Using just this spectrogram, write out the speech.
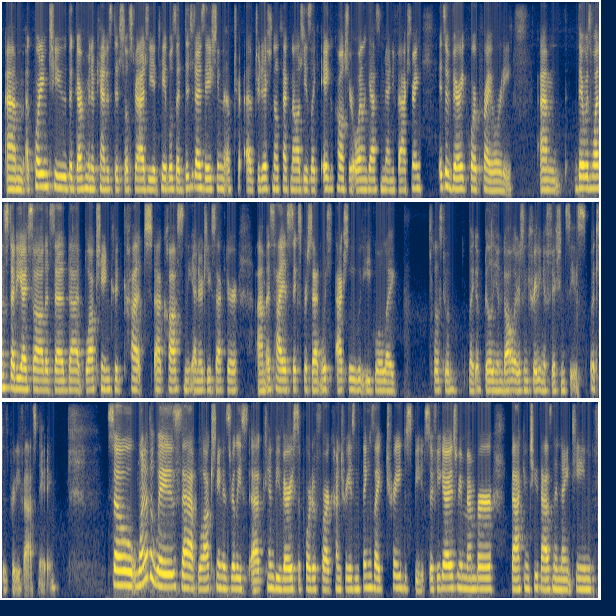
Um, according to the Government of Canada's digital strategy, it tables that digitization of, of traditional technologies like agriculture, oil and gas, and manufacturing it's a very core priority. Um, there was one study I saw that said that blockchain could cut uh, costs in the energy sector um, as high as 6%, which actually would equal like close to a, like a billion dollars in creating efficiencies, which is pretty fascinating. So one of the ways that blockchain is really uh, can be very supportive for our country is in things like trade disputes. So if you guys remember back in 2019,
